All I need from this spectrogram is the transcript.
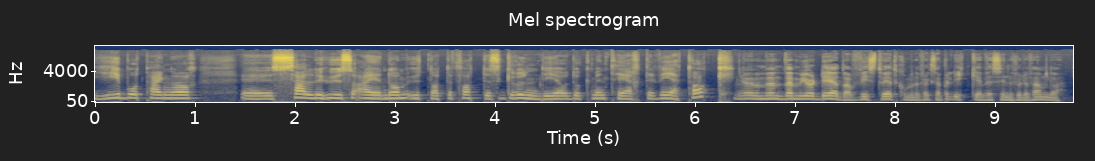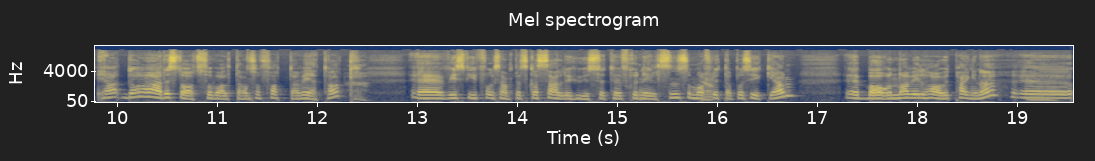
gi bort penger, eh, selge hus og eiendom uten at det fattes grundige og dokumenterte vedtak. Ja, men hvem gjør det, da, hvis vedkommende f.eks. ikke er ved sine fulle fem? Da Ja, da er det statsforvalteren som fatter vedtak. Eh, hvis vi f.eks. skal selge huset til fru Nilsen, som har ja. flytta på sykehjem Eh, barna vil ha ut pengene, mm.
